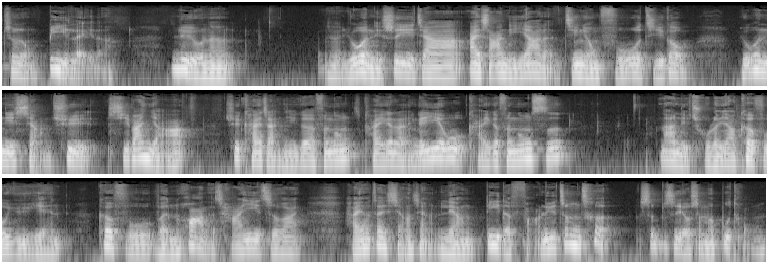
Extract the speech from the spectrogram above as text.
这种壁垒的，例如呢。嗯，如果你是一家爱沙尼亚的金融服务机构，如果你想去西班牙去开展一个分公开一个展一个业务，开一个分公司，那你除了要克服语言、克服文化的差异之外，还要再想想两地的法律政策是不是有什么不同。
